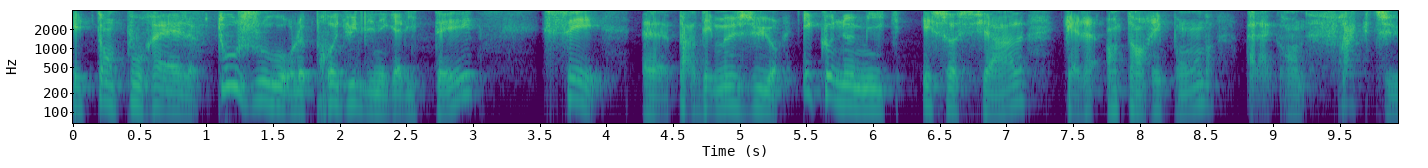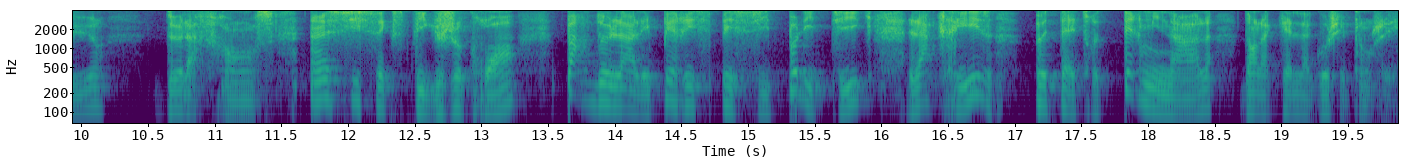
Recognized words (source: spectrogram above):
étant pour elle toujours le produit de l'inégalité, c'est euh, par des mesures économiques et sociales qu'elle entend répondre à la grande fracture de la France. Ainsi s'explique, je crois, par-delà les périspéties politiques, la crise peut être terminale dans laquelle la gauche est plongée.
